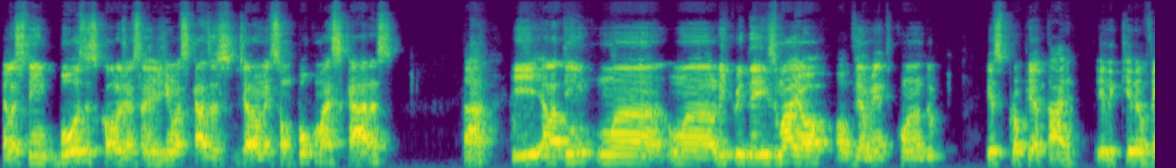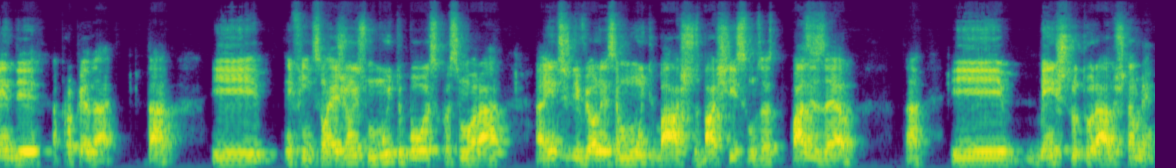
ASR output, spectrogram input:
Elas têm boas escolas nessa região, as casas geralmente são um pouco mais caras, tá? E ela tem uma, uma liquidez maior, obviamente, quando esse proprietário ele queira vender a propriedade, tá? E, enfim, são regiões muito boas para se morar, índices de violência muito baixos, baixíssimos, quase zero, tá? E bem estruturados também.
